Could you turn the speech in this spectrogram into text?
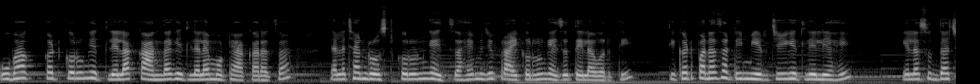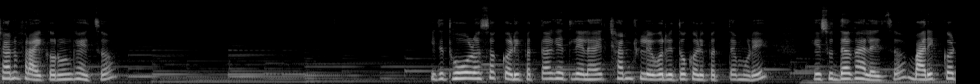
उभा कट करून घेतलेला कांदा घेतलेला आहे मोठ्या आकाराचा. याला छान रोस्ट करून घ्यायचं आहे म्हणजे फ्राय करून घ्यायचं तेलावरती. तिखटपणासाठी मिरची घेतलेली आहे. याला सुद्धा छान फ्राय करून घ्यायचं. इथे थोडंसं कढीपत्ता घेतलेला आहे छान फ्लेवर येतो कढीपत्त्यामुळे. हे सुद्धा घालायचं. बारीक कट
